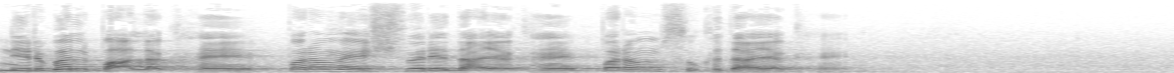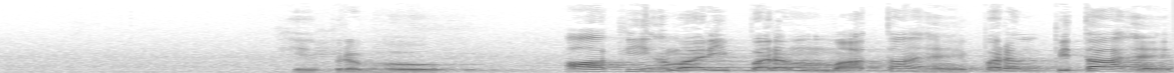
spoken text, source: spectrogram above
निर्बल पालक हैं परम ऐश्वर्यदायक हैं, परम सुखदायक हैं। हे प्रभु, आप ही हमारी परम माता हैं, परम पिता हैं,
